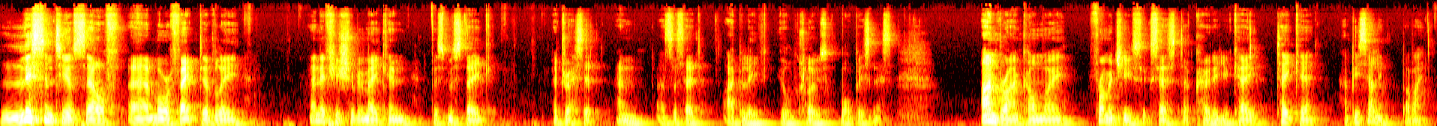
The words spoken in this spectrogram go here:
listen to yourself uh, more effectively, and if you should be making this mistake, address it. And as I said, I believe you'll close more business. I'm Brian Conway from achievesuccess.co.uk. Take care. Happy selling. Bye bye.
